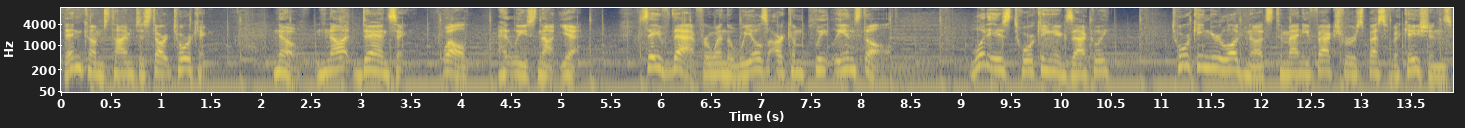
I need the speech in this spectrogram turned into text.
Then comes time to start torquing. No, not dancing. Well, at least not yet. Save that for when the wheels are completely installed. What is torquing exactly? Torquing your lug nuts to manufacturer specifications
